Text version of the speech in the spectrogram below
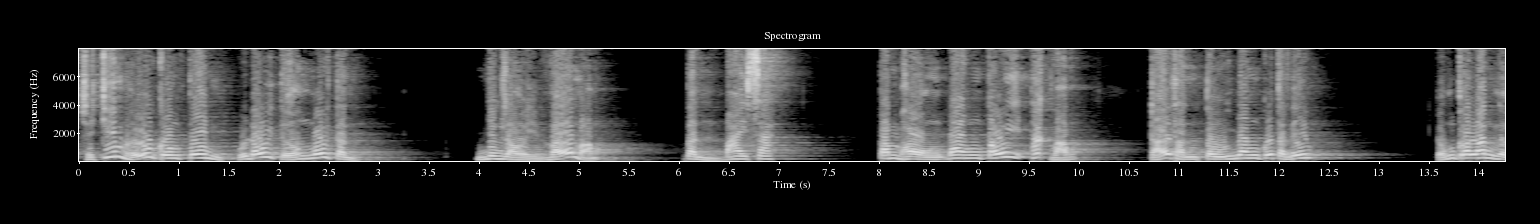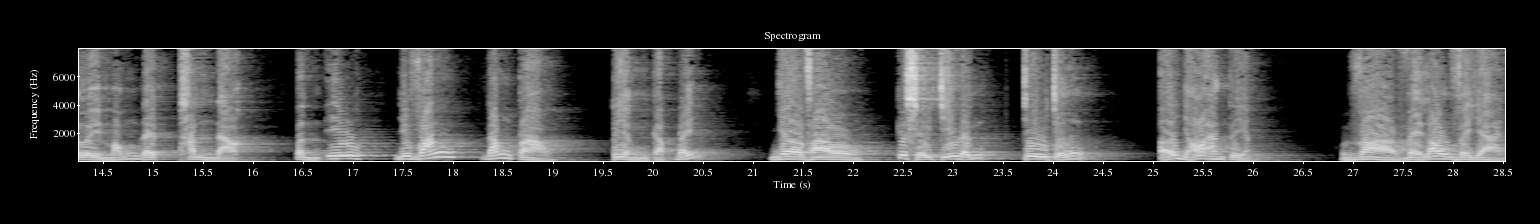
sẽ chiếm hữu con tim của đối tượng mối tình. Nhưng rồi vỡ mộng, tình bay xa. Tâm hồn đang tối thất vọng, trở thành tù nhân của tình yêu. Cũng có lắm người mộng đẹp thành đạt, tình yêu như vắng đóng tàu, tiền cặp bến nhờ vào cái sự chịu đựng, chiều chuộng ở nhỏ ăn tiền và về lâu về dài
